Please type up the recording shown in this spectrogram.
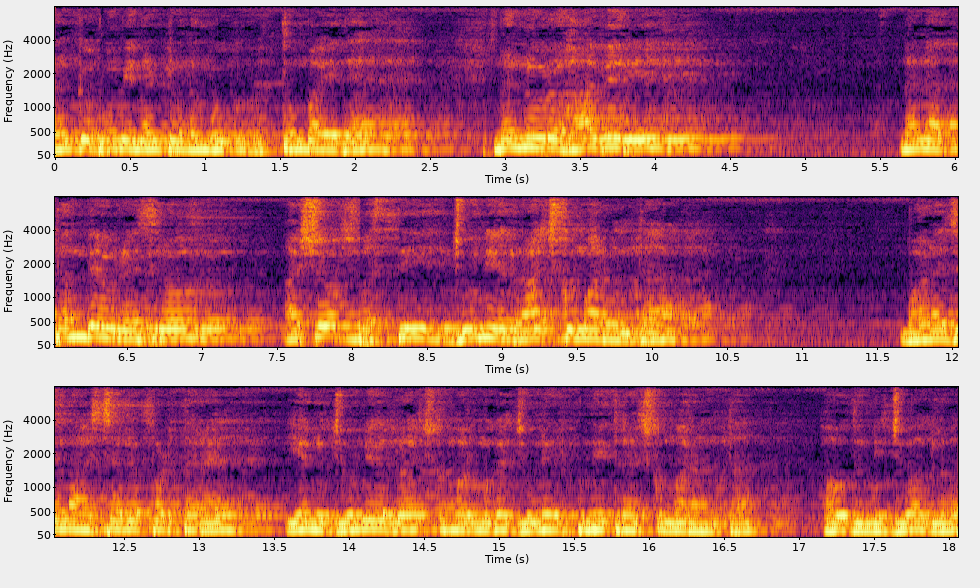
ರಂಗಭೂಮಿ ನಂಟು ನಮಗೂ ತುಂಬ ಇದೆ. ನನ್ನೂರು ಹಾವೇರಿ, ನನ್ನ ತಂದೆಯವರ ಹೆಸರು ಅಶೋಕ್ ಬಸ್ತಿ ಜೂನಿಯರ್ ರಾಜ್ಕುಮಾರ್ ಅಂತ. ಬಹಳ ಜನ ಆಶ್ಚರ್ಯ ಪಡ್ತಾರೆ, ಏನು ಜೂನಿಯರ್ ರಾಜ್ಕುಮಾರ್ ಮಗ ಜೂನಿಯರ್ ಪುನೀತ್ ರಾಜ್ಕುಮಾರ್ ಅಂತ? ಹೌದು, ನಿಜವಾಗ್ಲೂ.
